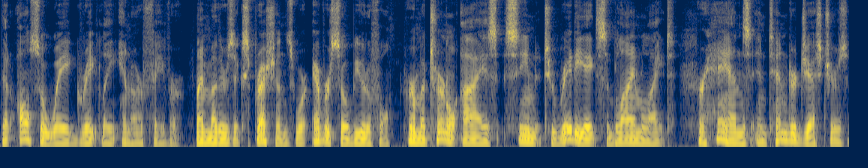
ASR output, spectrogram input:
that also weigh greatly in our favor. My mother's expressions were ever so beautiful. Her maternal eyes seemed to radiate sublime light. Her hands in tender gestures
